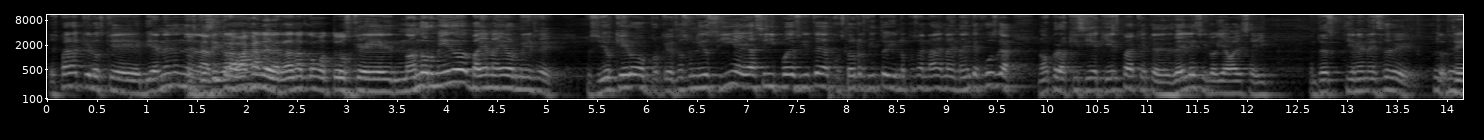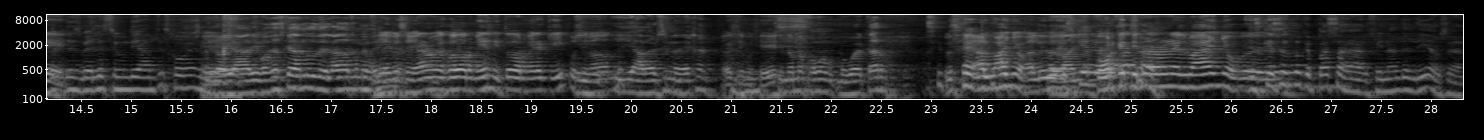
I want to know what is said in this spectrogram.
Es para que los que vienen en Los el que sí avión, trabajan de verdad, no como tú. los que no han dormido, vayan ahí a dormirse. Pues si yo quiero, porque en Estados Unidos sí, allá sí puedes irte a acostar un ratito y no pasa nada, nadie, nadie te juzga. No, pero aquí sí, aquí es para que te desveles y luego ya vayas ahí. Entonces tienen ese... Pues Sí. des- Desvélese un día antes, joven. Y luego ya digo, estás quedando de lado, déjame Si mi señora no me dejó dormir, necesito dormir aquí, pues si no, y, a ver si me dejan. A ver si me- Si no, me, como, me voy al carro. O sea, al baño. Al, Pero es que hora en el baño. güey. Es que eso es lo que pasa al final del día, o sea,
